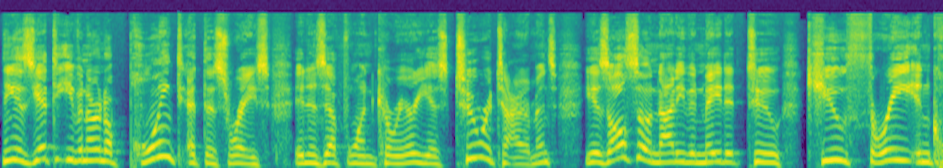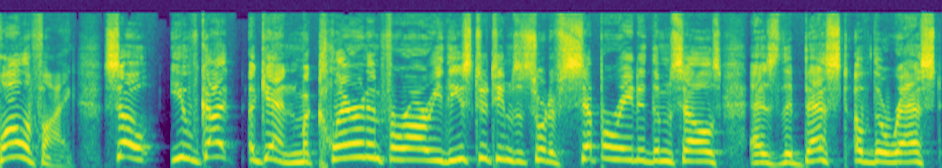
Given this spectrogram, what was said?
He has yet to even earn a point at this race in his F1 career. He has two retirements. He has also not even made it to Q3 in qualifying. So you've got, again, McLaren and Ferrari. These two teams have sort of separated themselves as the best of the rest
